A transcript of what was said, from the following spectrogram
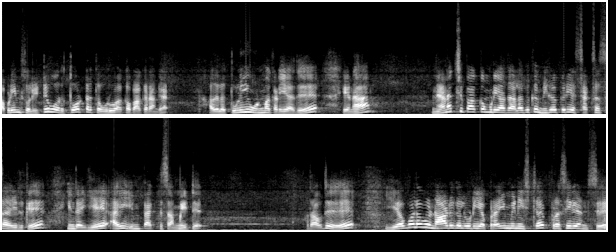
அப்படின்னு சொல்லிட்டு ஒரு தோற்றத்தை உருவாக்க பார்க்குறாங்க அதில் துளியும் உண்மை கிடையாது. ஏன்னா நினச்சி பார்க்க முடியாத அளவுக்கு மிகப்பெரிய சக்ஸஸாக இருக்குது இந்த ஏஐ இம்பாக்ட் சம்மிட்டு அதாவது எவ்வளவு நாடுகளுடைய பிரைம் மினிஸ்டர் பிரசிடென்ட்ஸு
